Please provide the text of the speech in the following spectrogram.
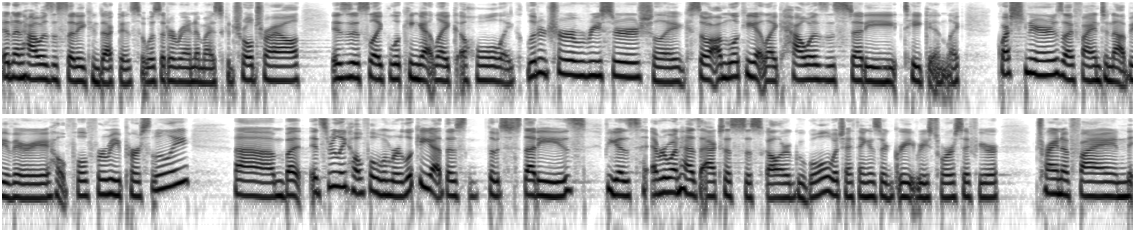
And then how is the study conducted? So was it a randomized control trial? Is this like looking at like a whole like literature research? Like so I'm looking at like how is the study taken? Like questionnaires I find to not be very helpful for me personally. Um, but it's really helpful when we're looking at those those studies because everyone has access to Scholar Google, which I think is a great resource if you're trying to find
